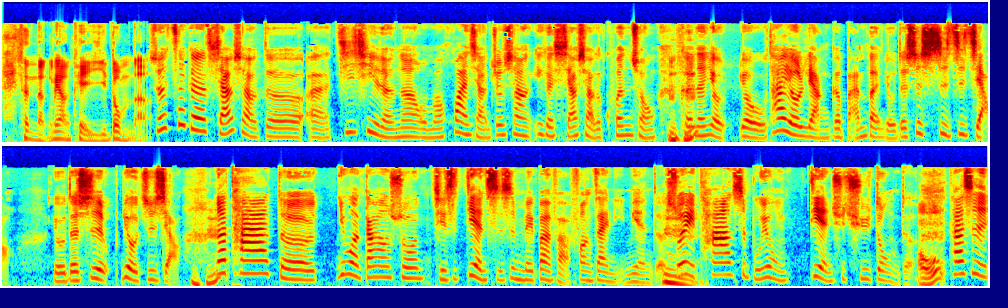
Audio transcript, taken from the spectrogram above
来的能量可以移动呢？所以这个小小的呃机器人呢，我们幻想就像一个小小的昆虫，可能有有它有两个版本，有的是四只脚，有的是六只脚。那它的因为刚刚说，其实电池是没办法放在里面的，所以它是不用电去驱动的。哦，它是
